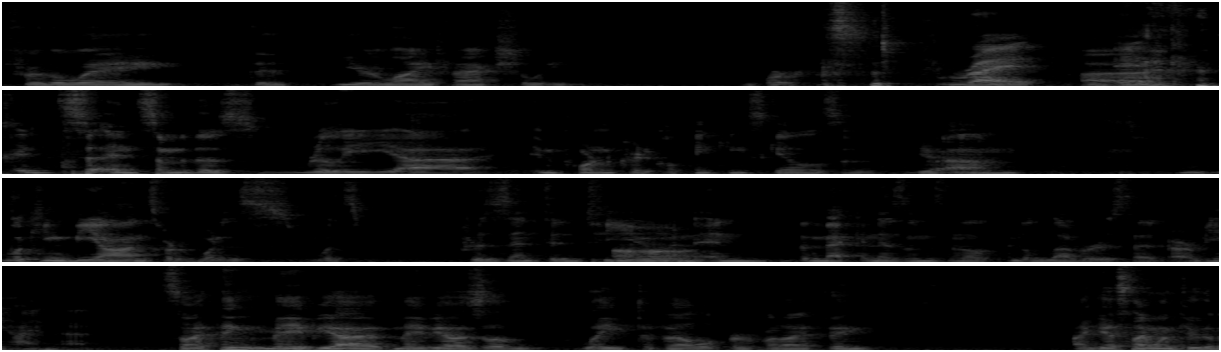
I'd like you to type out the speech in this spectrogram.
for the way that your life actually works. right. uh, and, and, so- and some of those really uh, important critical thinking skills of Yeah. um, looking beyond sort of what is what's presented to you Uh-huh. and, and the mechanisms and the, and the levers that are behind that. so I think maybe I maybe I was a late developer, but I think I guess I went through the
